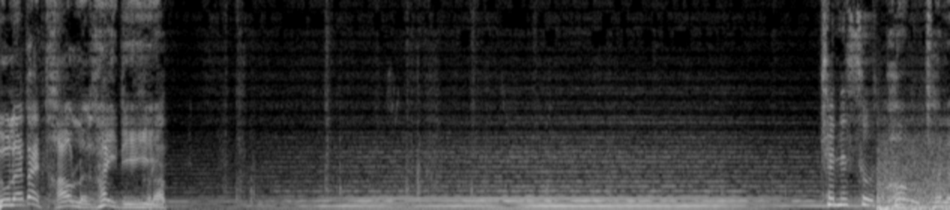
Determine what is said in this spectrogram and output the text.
ดูแลใต้เท้าเหลิงให้ดีครับ ชนสูตร ห้องชัน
